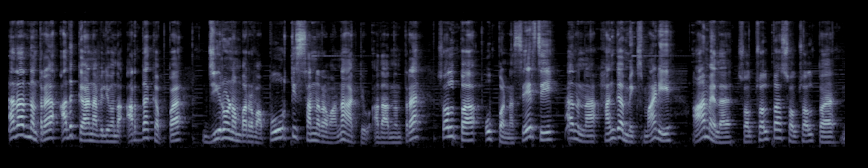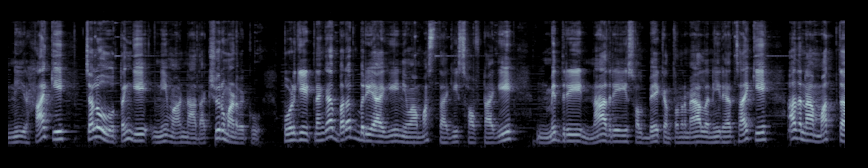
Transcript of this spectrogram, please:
ಅದಾದ ನಂತರ ಅದಕ್ಕೆ ನಾವಿಲ್ಲಿ ಒಂದು ಅರ್ಧ ಕಪ್ಪ ಜೀರೋ ನಂಬರ್ ರವ, ಪೂರ್ತಿ ಸಣ್ಣ ರವಾನ ಹಾಕ್ತೀವಿ. ಅದಾದ ನಂತರ ಸ್ವಲ್ಪ ಉಪ್ಪನ್ನು ಸೇರಿಸಿ ಅದನ್ನು ಹಂಗೆ ಮಿಕ್ಸ್ ಮಾಡಿ ಆಮೇಲೆ ಸ್ವಲ್ಪ ಸ್ವಲ್ಪ ಸ್ವಲ್ಪ ಸ್ವಲ್ಪ ನೀರು ಹಾಕಿ ಚಲೋ ತಂಗಿ ನೀವು ನಾದಕ್ಕೆ ಶುರು ಮಾಡಬೇಕು. ಹೋಳಿಗೆ ಹಿಟ್ಟಿನಂಗೆ ಬರಬ್ಬರಿಯಾಗಿ, ನೀವು ಮಸ್ತಾಗಿ ಸಾಫ್ಟಾಗಿ ಮಿದ್ರಿ, ನಾದ್ರಿ, ಸ್ವಲ್ಪ ಬೇಕಂತಂದ್ರೆ ಮ್ಯಾಲ ನೀರು ಹೆಚ್ಚು ಹಾಕಿ ಅದನ್ನು ಮತ್ತೆ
